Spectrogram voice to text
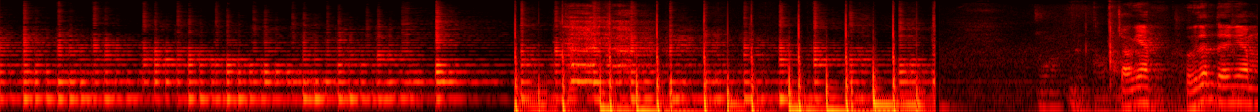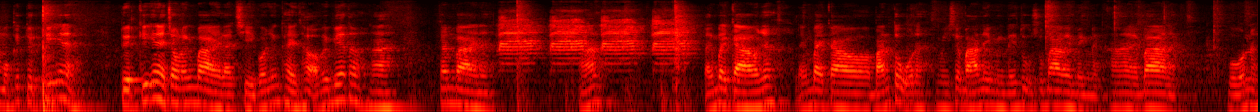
chào anh em, hướng dẫn tới anh em một cái tuyệt kỹ này. Tuyệt kỹ này trong đánh bài là chỉ có những thầy thợ mới biết thôi. À căn bài này. Đó. đánh bài cào nhá. Đánh bài cào bán tụ này. Mình sẽ bán thì mình lấy tụ số 3 về mình này. Hai, ba này. 4 này.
